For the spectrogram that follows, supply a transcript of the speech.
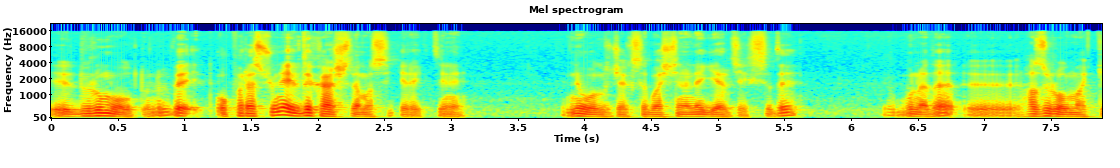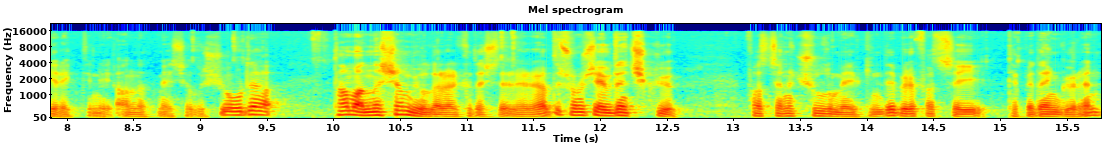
e, durum olduğunu ve operasyonu evde karşılaması gerektiğini ne olacaksa başına ne gelecekse de buna da e, hazır olmak gerektiğini anlatmaya çalışıyor. Orada tam anlaşamıyorlar arkadaşlar herhalde. Sonuçta evden çıkıyor. Fatsa'nın Çullu mevkinde böyle Fatsa'yı tepeden gören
